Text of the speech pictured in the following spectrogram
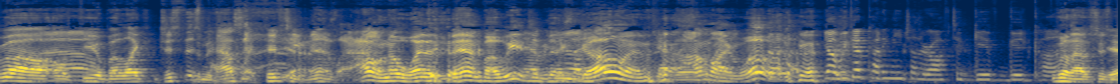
Well, Wow. a few, but like just this The past like 15 Yeah. minutes, like I don't know what it's been, but we've Yeah, just been just, like, going. kept I'm like, whoa. Yeah, we kept cutting each other off to give good content. well, that was just Yeah,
